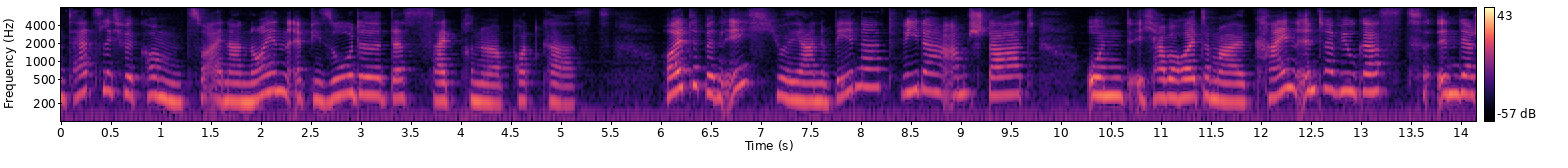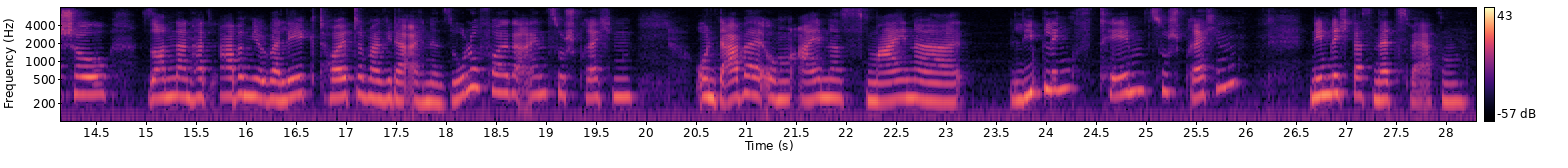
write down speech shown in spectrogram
Und herzlich willkommen zu einer neuen Episode des Sidepreneur Podcasts. Heute bin ich, Juliane Behnert, wieder am Start und ich habe heute mal keinen Interviewgast in der Show, sondern hat, habe mir überlegt, heute mal wieder eine Solo-Folge einzusprechen und dabei um eines meiner Lieblingsthemen zu sprechen, nämlich das Netzwerken.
